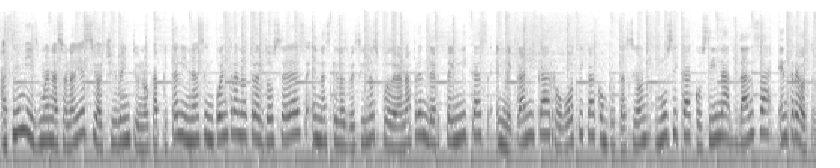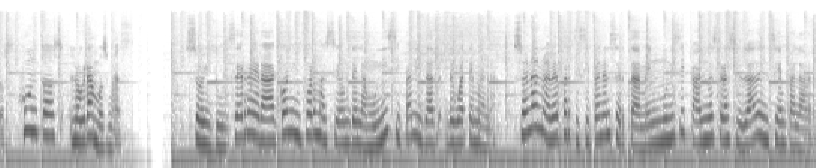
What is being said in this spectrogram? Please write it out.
Asimismo, en la zona 18 y 21 capitalina se encuentran otras dos sedes en las que los vecinos podrán aprender técnicas en mecánica, robótica, computación, música, cocina, danza, entre otros. Juntos logramos más. Soy Dulce Herrera con información de la Municipalidad de Guatemala. Zona 9 participa en el certamen municipal Nuestra Ciudad en 100 Palabras.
